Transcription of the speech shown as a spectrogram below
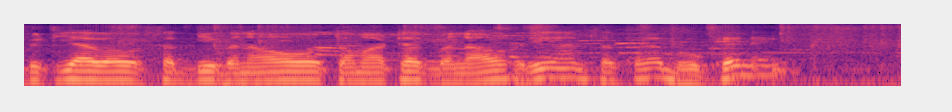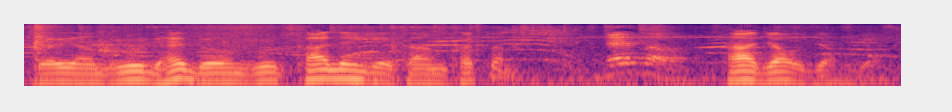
बिटिया वो सब्ज़ी बनाओ टमाटर बनाओ अरे हम सब थोड़ा भूखे नहीं दो अमरूद है दो अमरूद खा लेंगे काम खत्म हाँ जाओ जाओ जाओ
